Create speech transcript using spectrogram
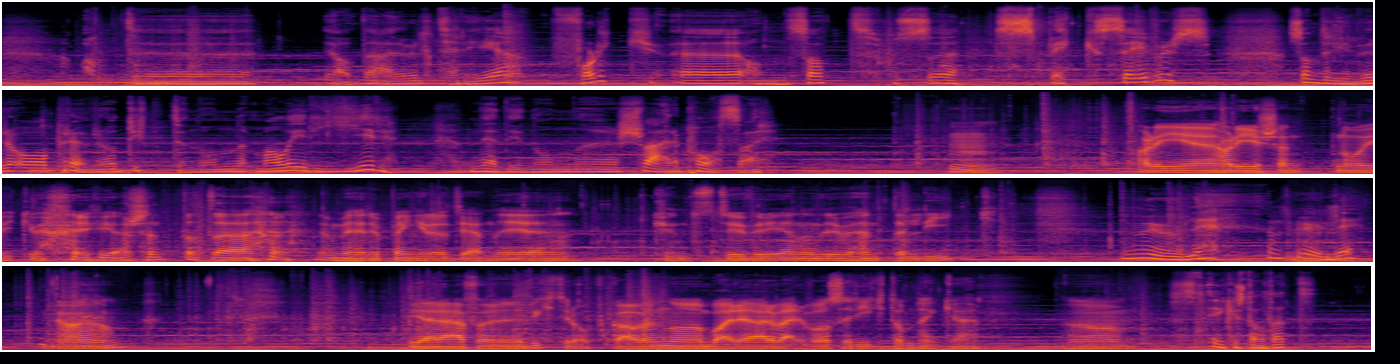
at eh, ja, det er vel tre folk eh, ansatt hos eh, Specsavers som driver og prøver å dytte noen malerier nedi noen eh, svære poser. Hmm. Har de, eh, har de skjønt noe ikke vi har skjønt? At det er mer penger å tjene i eh, kunsttyveri enn å drive og hente lik? Mulig, mulig. Ja, ja. Vi er her for en viktigere oppgave enn å bare erverve oss rikdom, tenker jeg. Og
